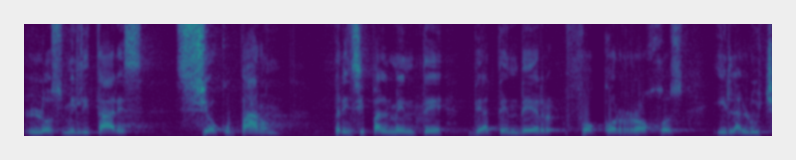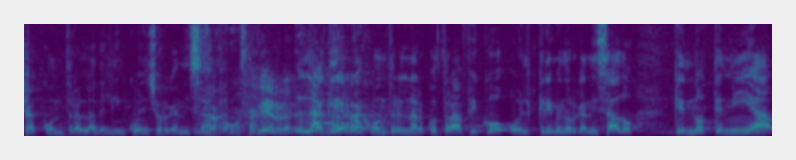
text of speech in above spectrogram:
los militares se ocuparon principalmente de atender focos rojos y la lucha contra la delincuencia organizada. La famosa guerra. La guerra contra el narcotráfico o el crimen organizado que no tenía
